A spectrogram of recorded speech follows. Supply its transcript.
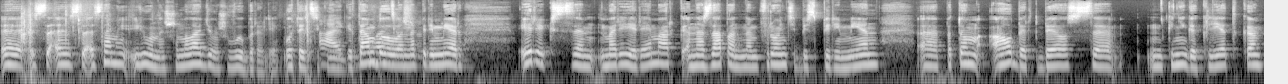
э, с, э, самые юноши, молодежь выбрали вот эти а, книги. Там было, например, Эрикс, э, Мария Ремарк «На Западном фронте без перемен», э, потом Альберт Белс книга «Клетка»,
